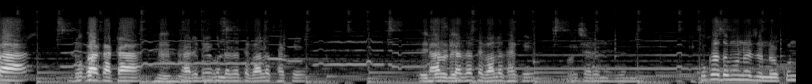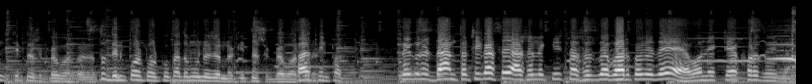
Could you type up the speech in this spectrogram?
পোকা ডোকা কাটা। আর বেগুনটা যাতে ভালো থাকে এই গাছটা যাতে ভালো থাকে এই আচ্ছা। কারণের জন্য। পোকা দমনের জন্য কোন কীটনাশক ব্যবহার করেন? দিন পর পর পোকা দমনের জন্য কীটনাশক ব্যবহার পাঁচ দিন পর। বেগুনের দাম তো ঠিক আছে আসলে কীটনাশক ব্যবহার করে দেয় অনেকটা খরচ হয়ে যায়।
